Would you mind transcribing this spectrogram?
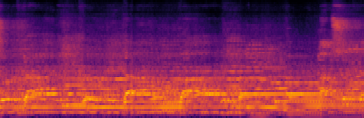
Шурка и кровь, да, упали, нам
